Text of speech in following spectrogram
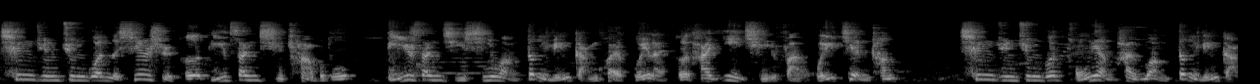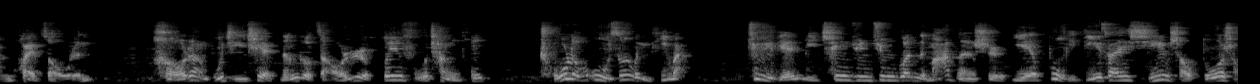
清军军官的心事和狄三喜差不多，狄三喜希望邓明赶快回来和他一起返回建昌，清军军官同样盼望邓明赶快走人，好让补给线能够早日恢复畅通。除了物资问题外，据点里清军军官的麻烦事也不比敌三喜少多少。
